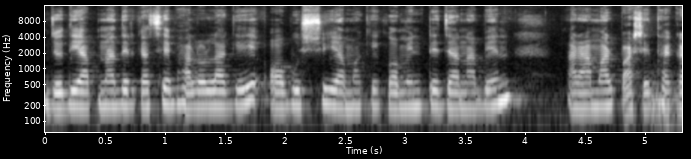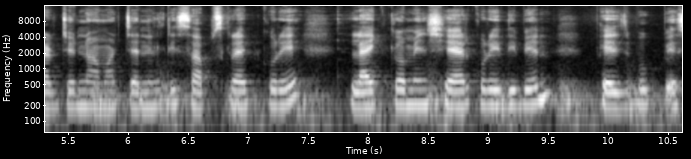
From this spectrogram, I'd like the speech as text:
যদি আপনাদের কাছে ভালো লাগে, অবশ্যই আমাকে কমেন্টে জানাবেন। আর আমার পাশে থাকার জন্য আমার চ্যানেলটি সাবস্ক্রাইব করে লাইক, কমেন্ট, শেয়ার করে দিবেন। ফেসবুক পেজ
